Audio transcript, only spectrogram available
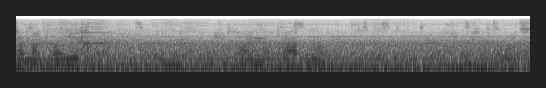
Что-то на двоих. Туда и обратно. 16.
